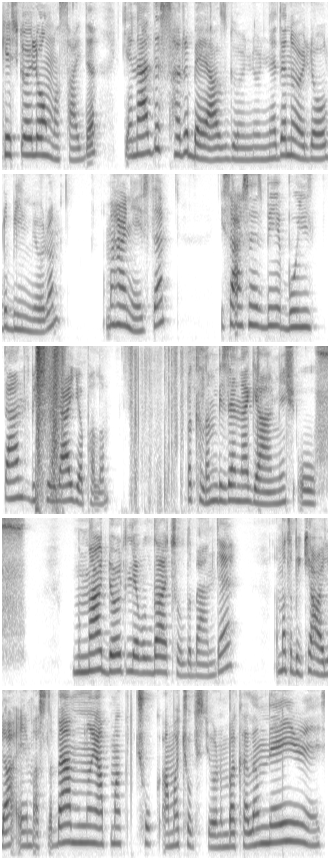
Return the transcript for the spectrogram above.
Keşke öyle olmasaydı. Genelde sarı beyaz görünür. Neden öyle oldu bilmiyorum. Ama her neyse. İsterseniz bir bu ilkten bir şeyler yapalım. Bakalım bize ne gelmiş. Of. Bunlar 4 level'da açıldı bende. Ama tabii ki hala elmasla. Ben bunu yapmak çok ama çok istiyorum. Bakalım neymiş.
